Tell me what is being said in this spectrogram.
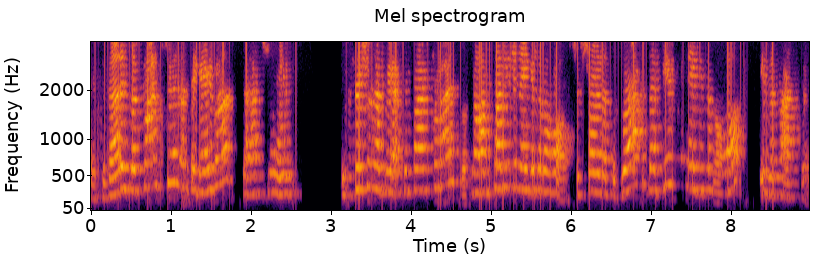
Okay, so that is the function that they gave us, the actual expression that we have to factorize, but now I'm studying a negative a half to show that the graph that gives me negative a half is a factor.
